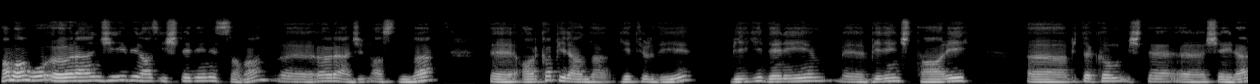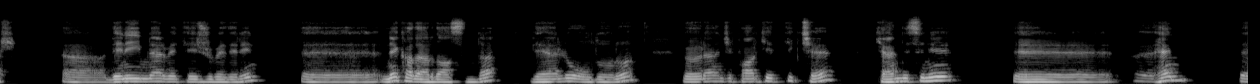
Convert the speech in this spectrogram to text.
Ama o öğrenciyi biraz işlediğiniz zaman e, öğrencinin aslında e, arka planda getirdiği bilgi, deneyim, e, bilinç, tarih, e, bir takım işte e, şeyler, e, deneyimler ve tecrübelerin e, ne kadar da aslında değerli olduğunu öğrenci fark ettikçe kendisini e, hem e,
